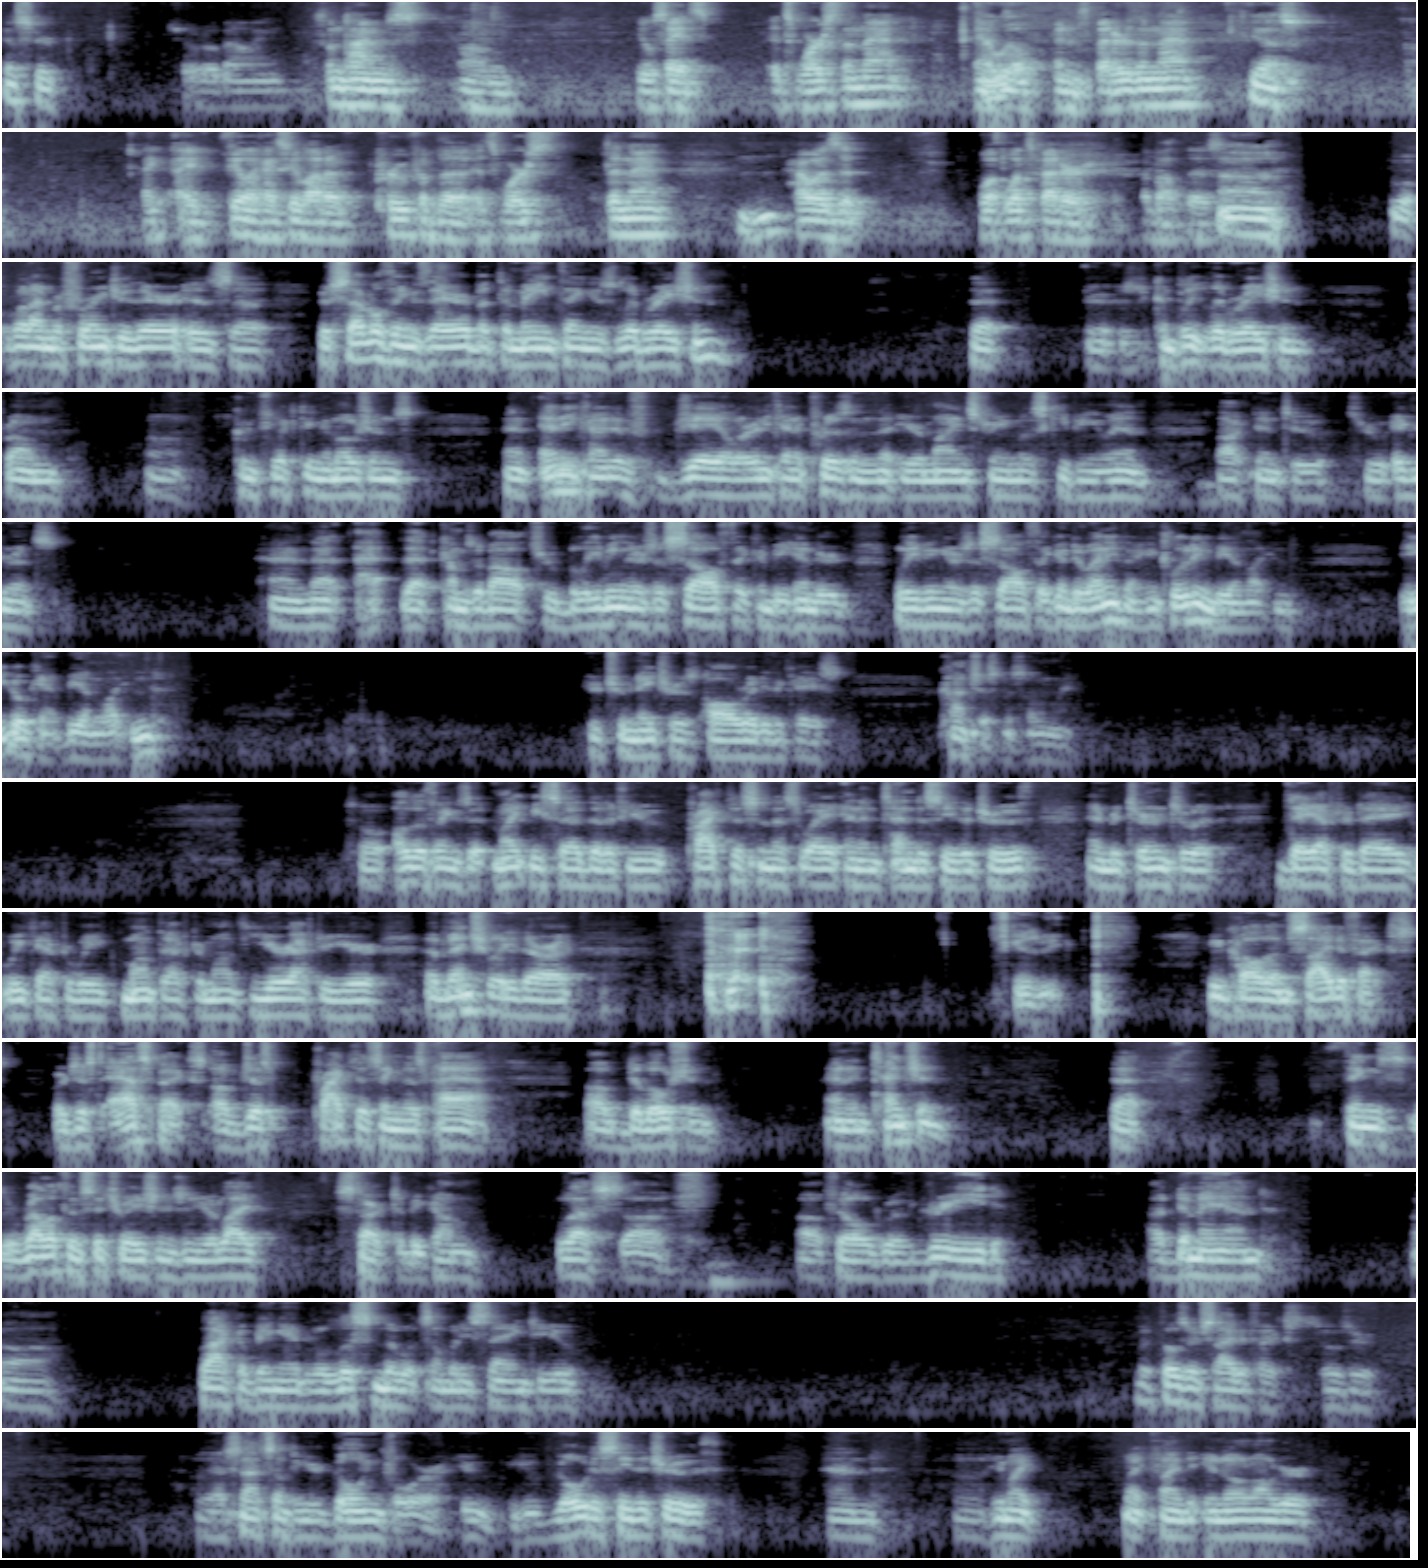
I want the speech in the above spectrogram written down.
Yes, sir. Shoto bowing. Sometimes um, you'll say it's it's worse than that. And I will. And it's better than that. Yes. I, I feel like I see a lot of proof of the it's worse than that. Mm-hmm. How is it? What what's better about this? Uh, what I'm referring to there is uh, there's several things there, but the main thing is liberation. That there is complete liberation from uh, conflicting emotions and any kind of jail or any kind of prison that your mind stream was keeping you in, locked into through ignorance. And that that comes about through believing there's a self that can be hindered, believing there's a self that can do anything, including be enlightened. Ego can't be enlightened. Your true nature is already the case. Consciousness only. So, other things that might be said that if you practice in this way and intend to see the truth and return to it day after day, week after week, month after month, year after year, eventually there are, excuse me, you call them side effects or just aspects of just practicing this path of devotion and intention that things, the relative situations in your life start to become less uh, uh, filled with greed, uh, demand, uh, lack of being able to listen to what somebody's saying to you. But those are side effects. Those are that's not something you're going for. You you go to see the truth, and uh, you might might find that you're no longer,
